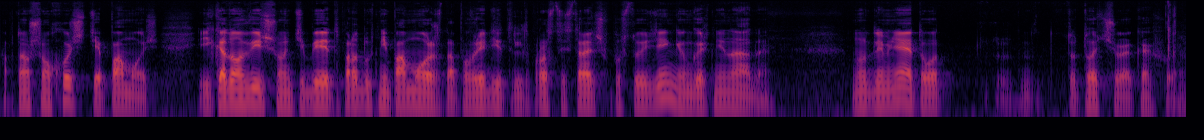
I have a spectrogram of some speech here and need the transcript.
а потому, что он хочет тебе помочь. И когда он видит, что он тебе этот продукт не поможет, а повредит, или ты просто истратишь пустую деньги, он говорит, не надо. Ну, для меня это вот то, то чего я кайфую.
